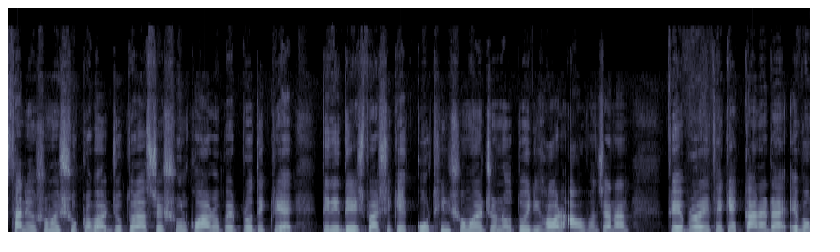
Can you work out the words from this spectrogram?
স্থানীয় সময় শুক্রবার যুক্তরাষ্ট্রের শুল্ক আরোপের প্রতিক্রিয়ায় তিনি দেশবাসীকে কঠিন সময়ের জন্য তৈরি হওয়ার আহ্বান জানান। ফেব্রুয়ারি থেকে কানাডা এবং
